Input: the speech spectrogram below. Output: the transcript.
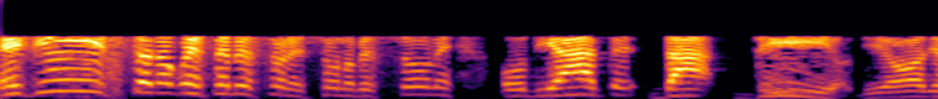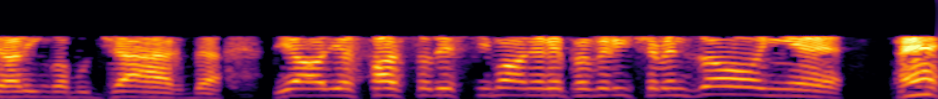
Esistono queste persone, sono persone odiate da Dio. Dio odia la lingua bugiarda, Dio odia il falso testimonio che preferisce menzogne, eh?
